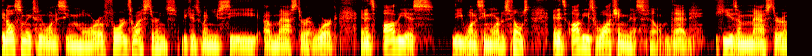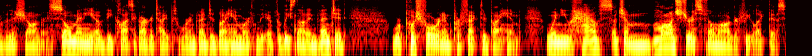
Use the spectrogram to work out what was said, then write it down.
It also makes me want to see more of Ford's Westerns because when you see a master at work, and it's obvious that you want to see more of his films, and it's obvious watching this film that he is a master of this genre. So many of the classic archetypes were invented by him, or if at least not invented, were pushed forward and perfected by him. When you have such a monstrous filmography like this,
